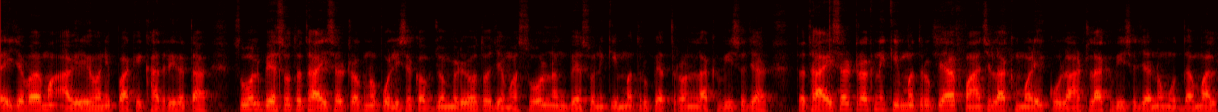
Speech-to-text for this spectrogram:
લઈ જવામાં આવી હોવાની પાકી ખાતરી થતાં સોળ ભેંસો તથા આઈસર ટ્રકનો પોલીસે કબજો મેળવ્યો હતો, જેમાં સોળ નંગ ભેંસોની કિંમત રૂપિયા ત્રણ લાખ વીસ હજાર તથા આઈસર ટ્રકની કિંમત રૂપિયા પાંચ લાખ મળી કુલ આઠ લાખ વીસ હજારનો મુદ્દામાલ.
